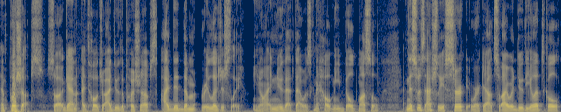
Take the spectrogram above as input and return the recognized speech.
and push ups. So again, I told you I do the push ups. I did them religiously. You know, I knew that that was going to help me build muscle. And this was actually a circuit workout. So I would do the elliptical.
